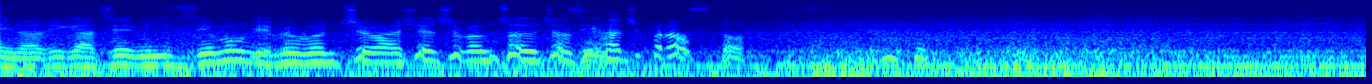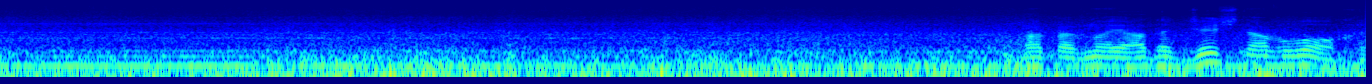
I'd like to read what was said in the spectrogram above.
I nawigacja mi nic nie mówi, wyłączyła się, czy mam cały czas jechać prosto. Na pewno jadę gdzieś na Włochy.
